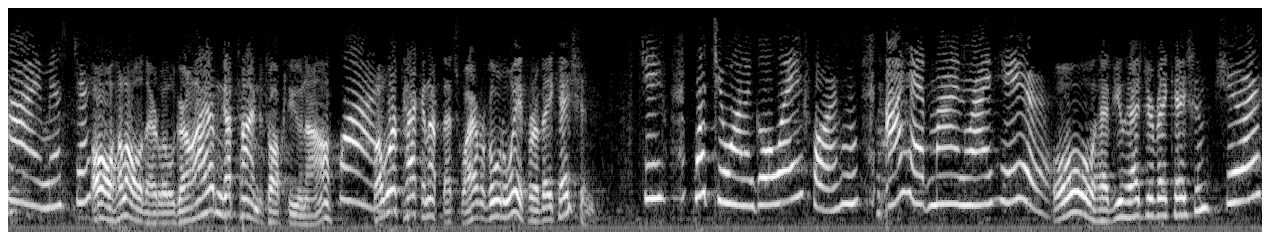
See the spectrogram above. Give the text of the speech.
Hi, mister. Oh, hello there, little girl. I haven't got time to talk to you now. Why? Well, we're packing up. That's why we're going away for a vacation. Gee, what you want to go away for? Hmm? I had mine right here. Oh, have you had your vacation? Sure.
